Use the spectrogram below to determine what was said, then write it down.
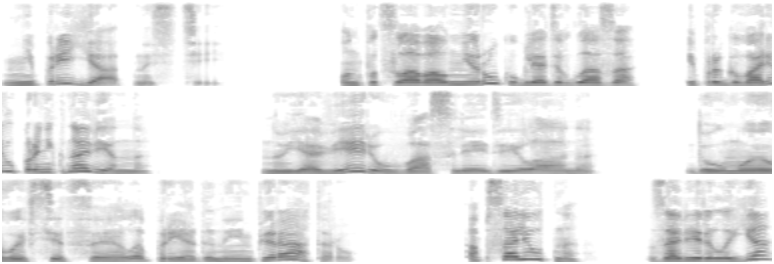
неприятностей. Он поцеловал мне руку, глядя в глаза, и проговорил проникновенно. «Но я верю в вас, леди Илана. Думаю, вы всецело преданы императору». «Абсолютно», — заверила я,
